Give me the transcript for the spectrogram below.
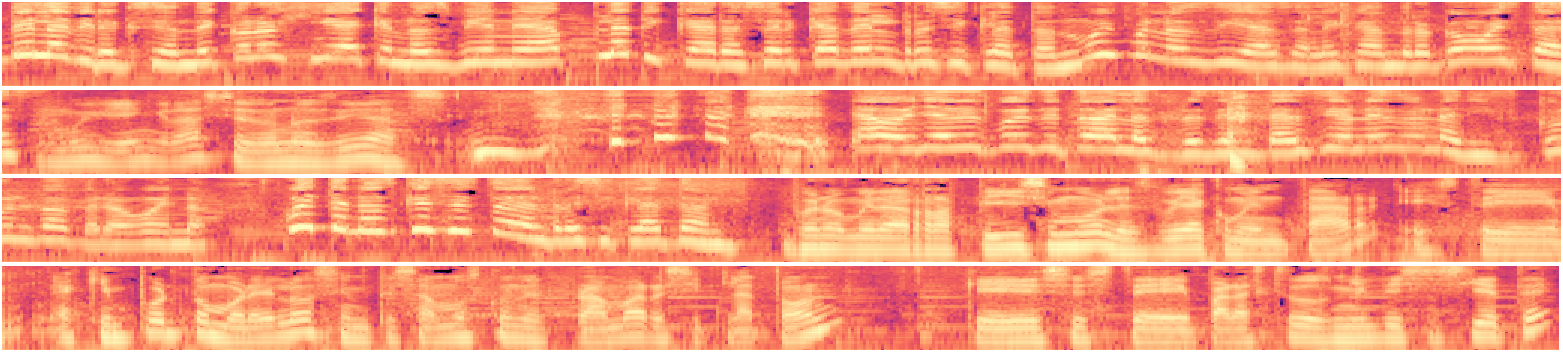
de la Dirección de Ecología, que nos viene a platicar acerca del reciclatón. Muy buenos días, Alejandro, ¿cómo estás? Muy bien, gracias, buenos días. Ya, ya después de todas las presentaciones, una disculpa, pero bueno. Cuéntanos, ¿qué es esto del reciclatón? Bueno, mira, rapidísimo les voy a comentar. Este, aquí en Puerto Morelos empezamos con el programa Reciclatón, que es este para este 2017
